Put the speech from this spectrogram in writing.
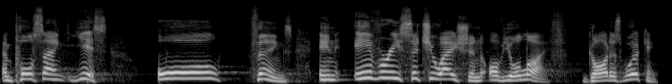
And Paul's saying, yes, all things. In every situation of your life, God is working.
